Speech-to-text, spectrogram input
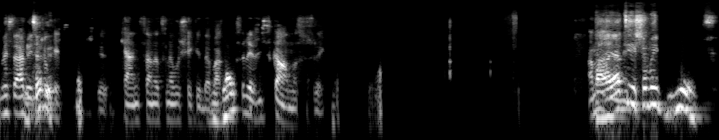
Mesela e, beni tabii. çok etkilemişti. Kendi sanatına bu şekilde bakması ve risk alması sürekli. Ama hayatı yani, yaşamayı biliyoruz.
